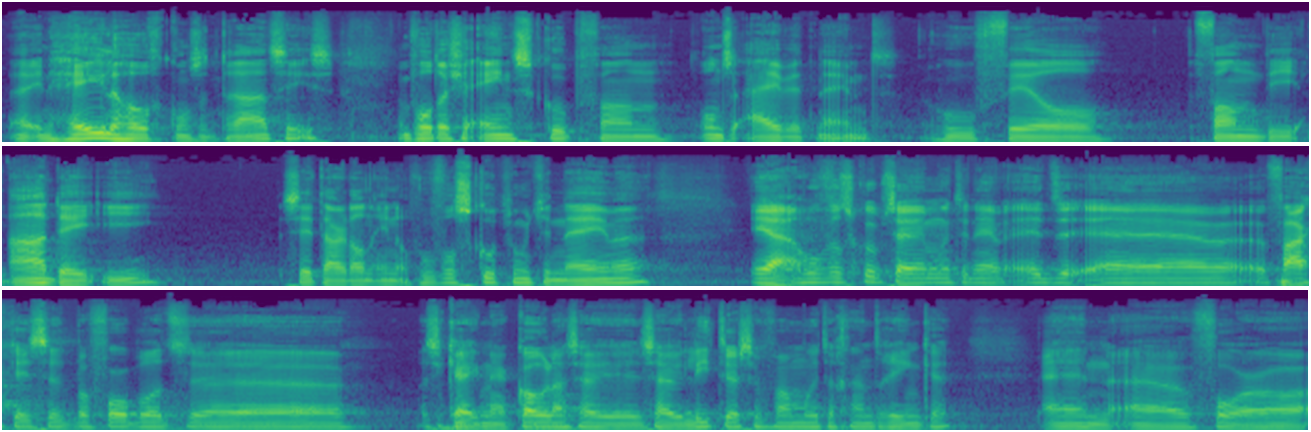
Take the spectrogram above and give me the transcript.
eh, in hele hoge concentraties. Bijvoorbeeld als je één scoop van ons eiwit neemt, hoeveel van die ADI zit daar dan in? Of hoeveel scoops moet je nemen? Ja, hoeveel scoops zou je moeten nemen? Het, eh, vaak is het bijvoorbeeld, als je kijkt naar cola, zou je, zou je liters ervan moeten gaan drinken. En eh, voor,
